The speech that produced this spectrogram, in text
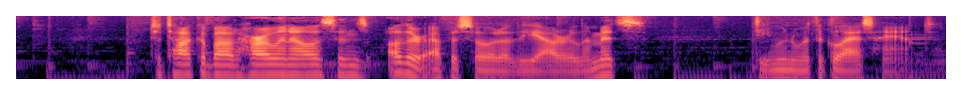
to talk about Harlan Ellison's other episode of The Outer Limits, Demon with a Glass Hand.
